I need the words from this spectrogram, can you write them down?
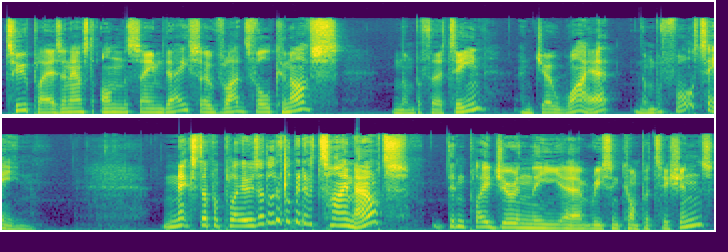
two players announced on the same day. So Vlad's Volkanovs, number 13, and Joe Wyatt, number 14. Next up, a player who's had a little bit of a timeout didn't play during the uh, recent competitions.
